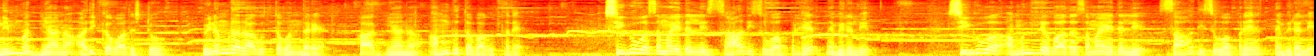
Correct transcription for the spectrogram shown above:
ನಿಮ್ಮ ಜ್ಞಾನ ಅಧಿಕವಾದಷ್ಟು ವಿನಮ್ರರಾಗುತ್ತಾ ಬಂದರೆ ಆ ಜ್ಞಾನ ಅಮೃತವಾಗುತ್ತದೆ. ಸಿಗುವ ಸಮಯದಲ್ಲಿ ಸಾಧಿಸುವ ಪ್ರಯತ್ನವಿರಲಿ. ಸಿಗುವ ಅಮೂಲ್ಯವಾದ ಸಮಯದಲ್ಲಿ ಸಾಧಿಸುವ ಪ್ರಯತ್ನವಿರಲಿ.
